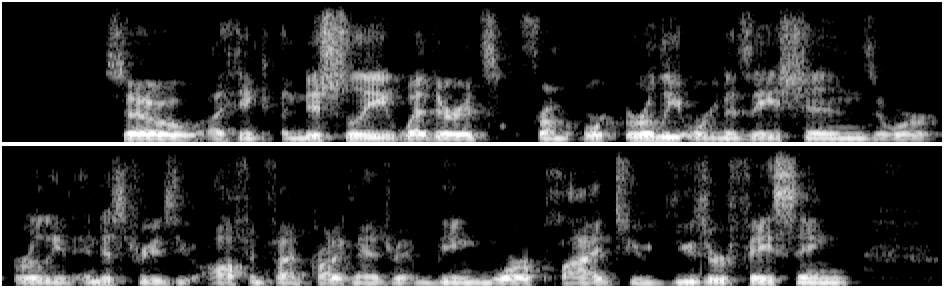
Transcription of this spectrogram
So I think initially, whether it's from early organizations or early in industries, you often find product management being more applied to user-facing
